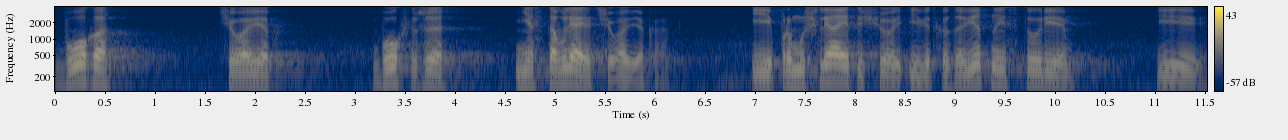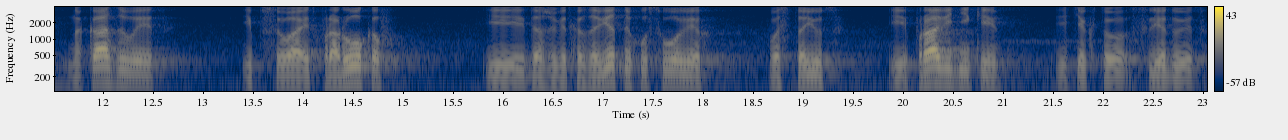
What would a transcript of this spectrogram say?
Бога, человек, Бог же не оставляет человека и промышляет еще и ветхозаветной истории, и наказывает, и посылает пророков, и даже в ветхозаветных условиях восстают и праведники, и те, кто следует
